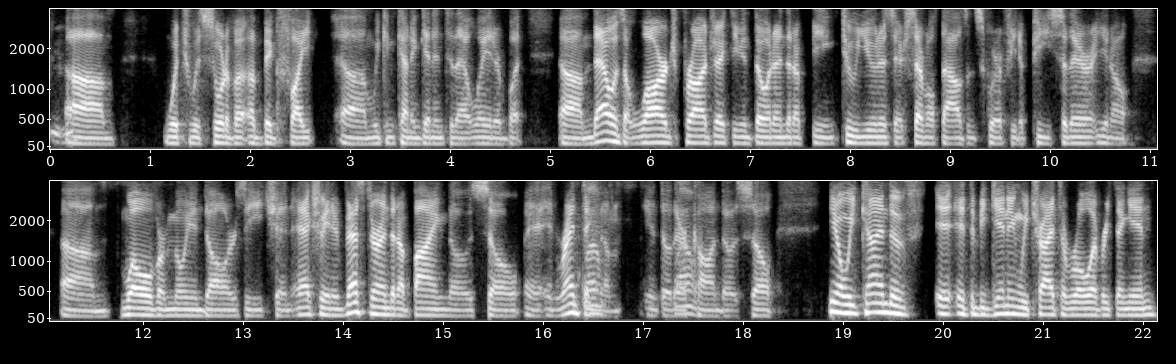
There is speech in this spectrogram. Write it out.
mm-hmm. um, which was sort of a, a big fight um, we can kind of get into that later, but um, that was a large project, even though it ended up being two units. They're several thousand square feet a piece, so they're you know um, well over a million dollars each. And actually, an investor ended up buying those, so and renting wow. them, even though they're wow. condos. So you know, we kind of at the beginning we tried to roll everything in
